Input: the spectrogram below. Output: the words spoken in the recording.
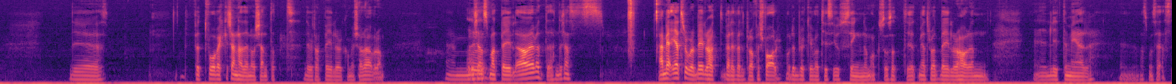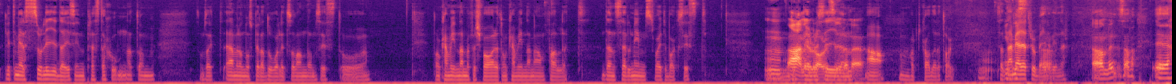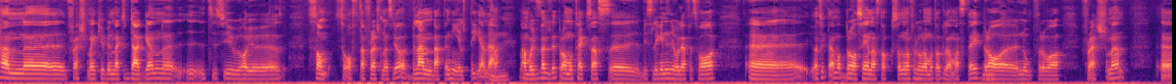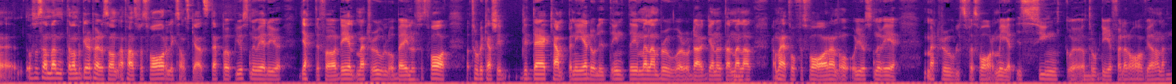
Det, för två veckor sedan hade jag nog känt att det är klart Baylor kommer köra över dem. Eh, Men det Mm. känns som att Baylor, ja jag vet inte, det känns... Men jag, jag tror att Baylor har ett väldigt, väldigt bra försvar och det brukar ju vara TCUs signum också. Så att, jag- men jag tror att Baylor har en eh, lite mer, eh, vad ska man säga, lite mer solida i sin prestation. Att de, som sagt, även om de spelar dåligt så vann de sist. Och de kan vinna med försvaret, de kan vinna med anfallet. Denzel Mims var ju tillbaka sist. Mm. Ja, han är bra receiver. Ja, han har varit skadad ett tag. Så att, nej, men jag tror Baylor ja. vinner. Ja, men det är intressant. Eh, han, eh, freshman kuben Max Duggan eh, i, i TCU har ju som så ofta freshmans gör blandat en hel del där. Mm. Men han var ju väldigt bra mot Texas, eh, visserligen ihåliga försvar. Jag tyckte han var bra senast också när de förlorade mot Oklahoma State. Bra eh, nog för att vara freshman. Och så sen väntar man på Gary Patterson att hans försvar liksom ska steppa upp. Just nu är det ju jättefördel Matt Rule och Baylors försvar. Jag tror det kanske blir där kampen är då lite. Inte mellan Brewer och Duggan utan mellan de här två försvaren. Och, och just nu är Matt Rules försvar mer i synk och jag tror det fäller avgörandet.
